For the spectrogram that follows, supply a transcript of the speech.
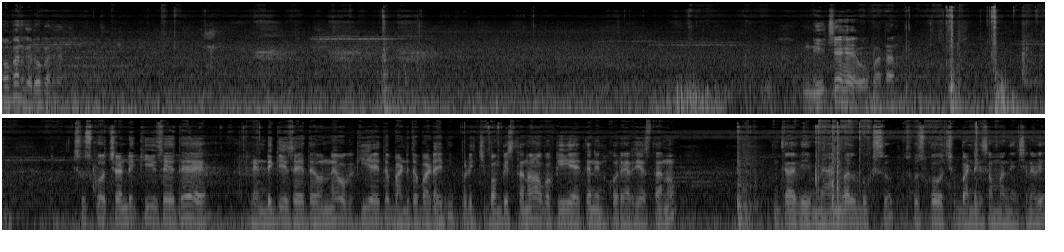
फोन ओपन कर ओपन कर नीचे है वो బటన్ చూసుకోవచ్చండి కీస్ అయితే రెండు కీస్ అయితే ఉన్నాయి ఒక కీ అయితే బండితో పాటు అయితే ఇప్పుడు ఇచ్చి పంపిస్తాను ఒక కీ అయితే నేను కొరియర్ చేస్తాను ఇంకా అవి మాన్యువల్ బుక్స్ చూసుకోవచ్చు బండికి సంబంధించినవి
